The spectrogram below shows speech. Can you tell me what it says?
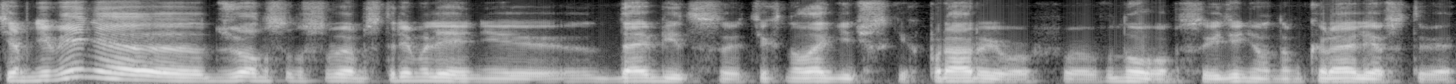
Тем не менее, Джонсон в своем стремлении добиться технологических прорывов в новом Соединенном Королевстве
